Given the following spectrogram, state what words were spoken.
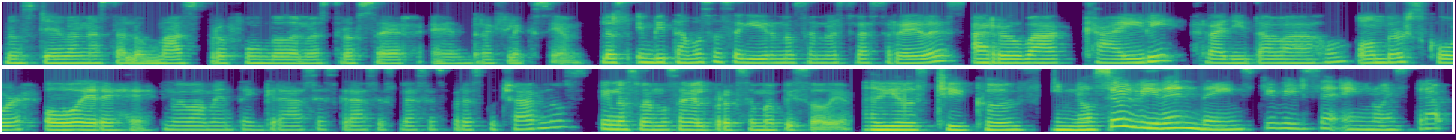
nos llevan hasta lo más profundo de nuestro ser en reflexión. Los invitamos a seguirnos en nuestras redes, arroba Kairi, rayita abajo, underscore, org. Nuevamente, gracias, gracias, gracias por escucharnos y nos vemos en el próximo episodio. Adiós, chicos. Y no se olviden de inscribirse en nuestra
